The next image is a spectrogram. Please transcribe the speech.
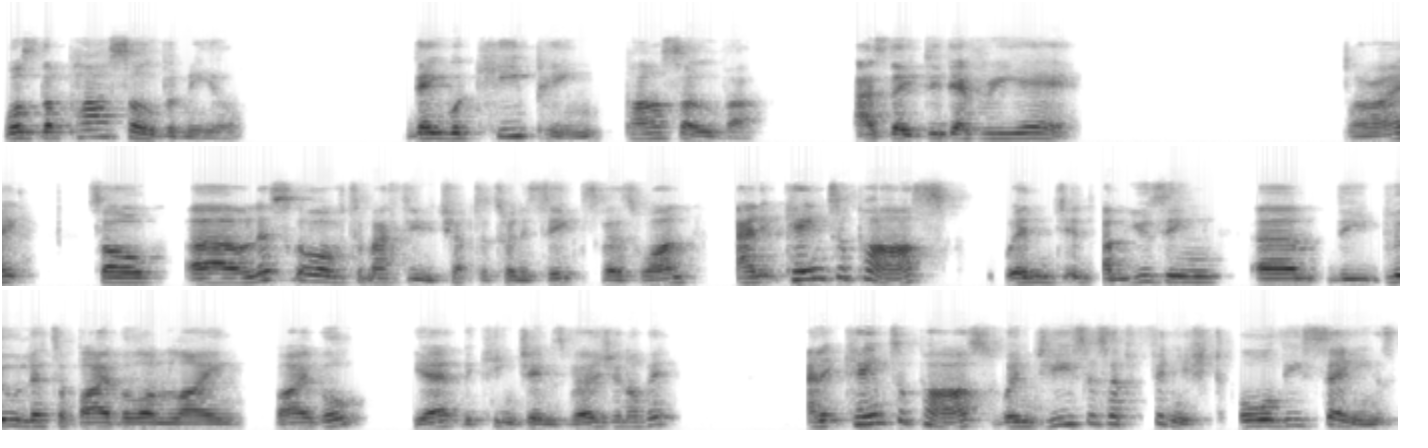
was the Passover meal. They were keeping Passover as they did every year. All right. So uh, let's go over to Matthew chapter 26, verse 1. And it came to pass when I'm using um, the Blue Letter Bible Online Bible, yeah, the King James Version of it. And it came to pass when Jesus had finished all these sayings,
